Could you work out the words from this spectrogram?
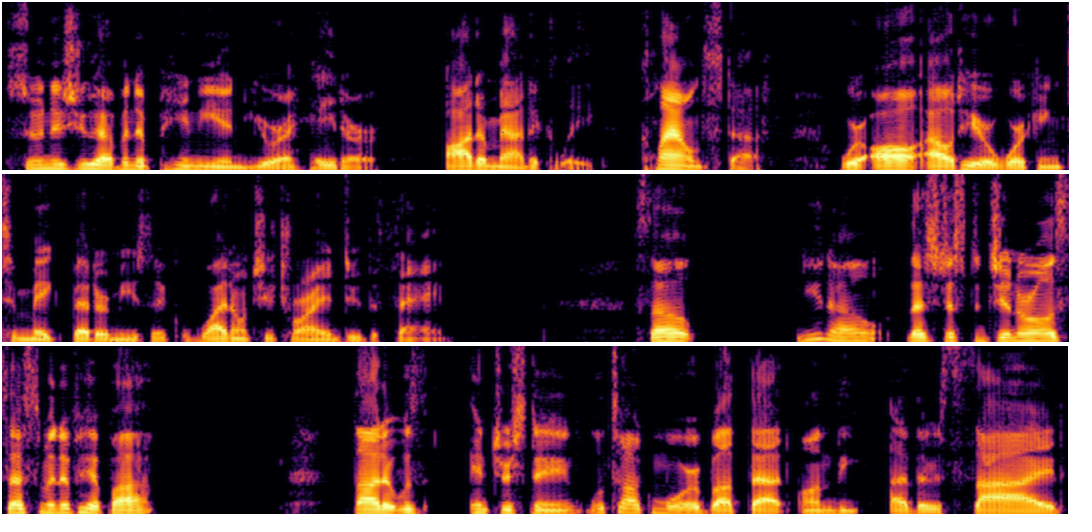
Soon as you have an opinion, you're a hater. Automatically. Clown stuff. We're all out here working to make better music. Why don't you try and do the same? So, you know, that's just a general assessment of hip hop. Thought it was interesting. We'll talk more about that on the other side.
